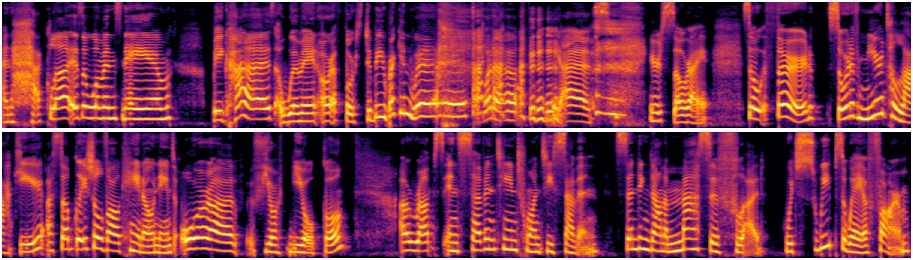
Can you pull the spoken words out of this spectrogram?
and Hekla is a woman's name. Because women are a force to be reckoned with. What up? yes, you're so right. So, third, sort of near to Laki, a subglacial volcano named Ora Fiocco erupts in 1727, sending down a massive flood, which sweeps away a farm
